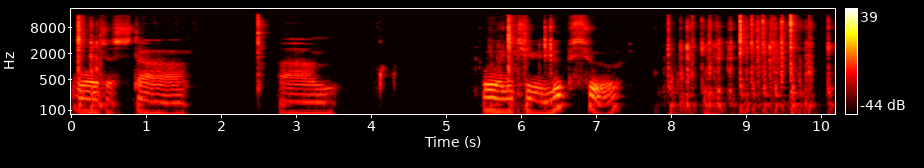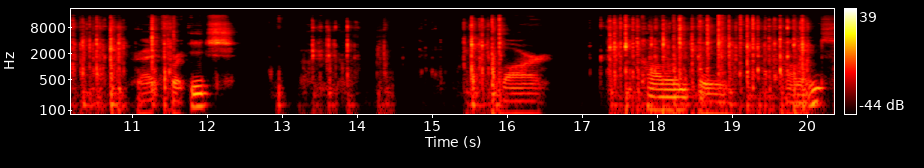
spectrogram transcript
we'll just uh, um, we will need to loop through right for each column in columns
